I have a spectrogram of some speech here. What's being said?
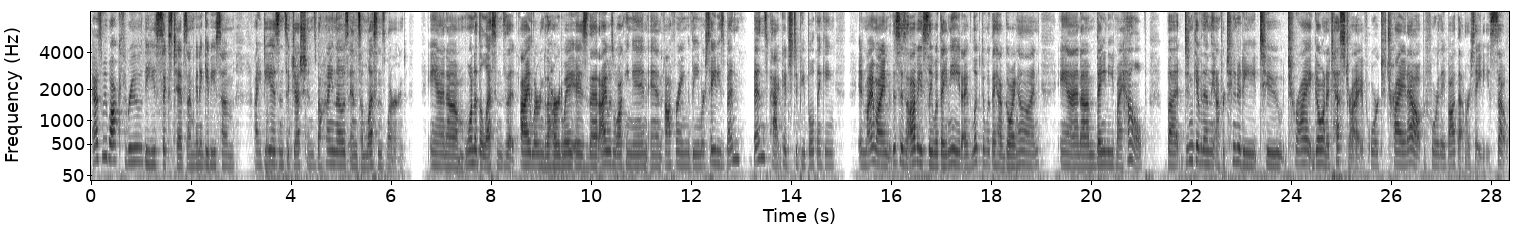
as we walk through these six tips, I'm going to give you some ideas and suggestions behind those and some lessons learned. And um, one of the lessons that I learned the hard way is that I was walking in and offering the Mercedes Benz package to people thinking, in my mind, this is obviously what they need. I've looked at what they have going on and um, they need my help, but didn't give them the opportunity to try, go on a test drive or to try it out before they bought that Mercedes. So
